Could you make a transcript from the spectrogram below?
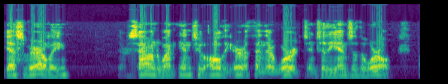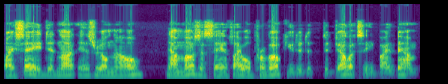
Yes, verily, their sound went into all the earth, and their words into the ends of the world. But I say, did not Israel know? Now Moses saith, I will provoke you to, to jealousy by them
